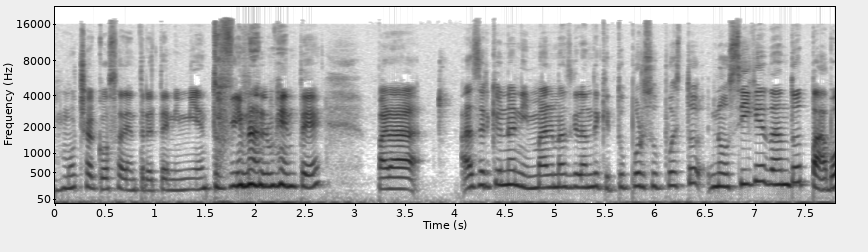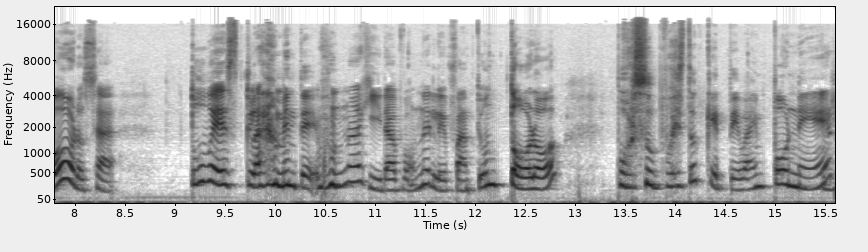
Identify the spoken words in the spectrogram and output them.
mucha cosa de entretenimiento finalmente para hacer que un animal más grande que tú, por supuesto, nos sigue dando pavor. O sea, tú ves claramente una jirafa, un elefante, un toro, por supuesto que te va a imponer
